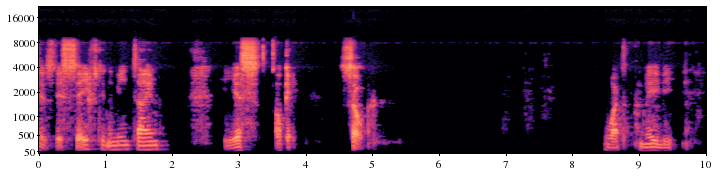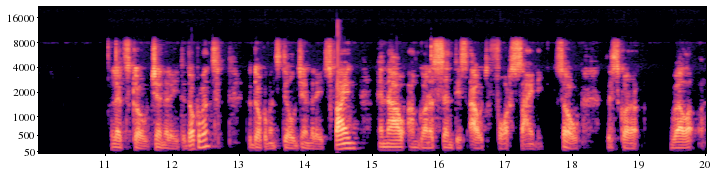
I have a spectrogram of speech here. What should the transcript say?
Is this saved in the meantime? Yes, okay. So, what maybe, let's go generate the document. The document still generates fine. And now I'm gonna send this out for signing. So this is gonna, well,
